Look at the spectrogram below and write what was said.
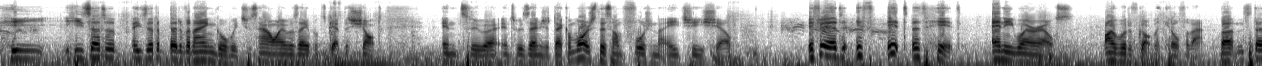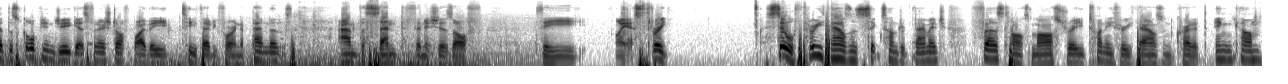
He he's at a he's at a bit of an angle, which is how I was able to get the shot into uh, into his engine deck. And watch this unfortunate HE shell. If it had, if it had hit anywhere else, I would have got the kill for that. But instead, the Scorpion G gets finished off by the T-34 Independence, and the Scent finishes off the IS-3. Still, 3,600 damage, first class mastery, 23,000 credit income.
